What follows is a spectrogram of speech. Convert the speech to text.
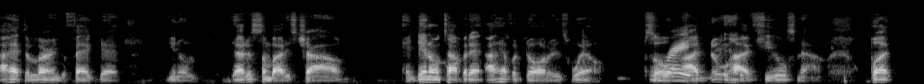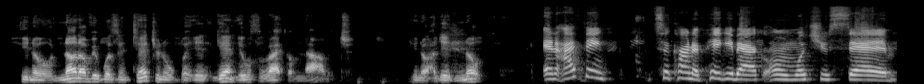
I had to learn the fact that you know, that is somebody's child. And then on top of that, I have a daughter as well. So right. I know how it feels now. But, you know, none of it was intentional, but it, again, it was a lack of knowledge. You know, I didn't know. And I think to kind of piggyback on what you said,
